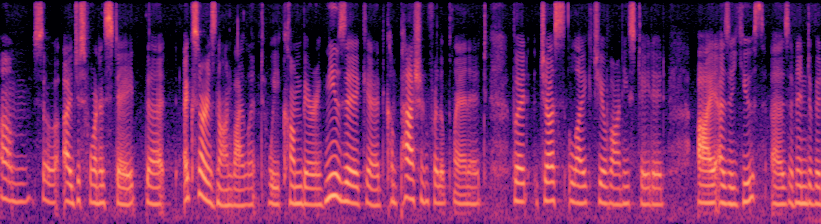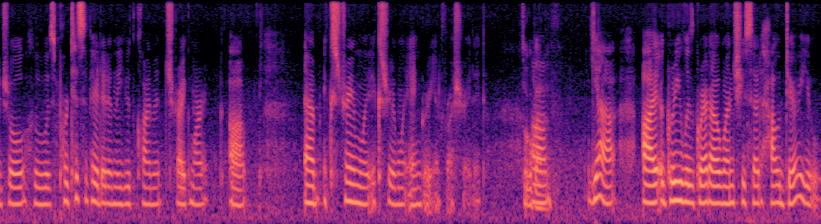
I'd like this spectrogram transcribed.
Um, so I just want to state that XR is nonviolent. We come bearing music and compassion for the planet, but just like Giovanni stated, I, as a youth, as an individual who has participated in the Youth Climate Strike Mark, uh, am extremely, extremely angry and frustrated. Talk about um, it. Yeah, I agree with Greta when she said, how dare you?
